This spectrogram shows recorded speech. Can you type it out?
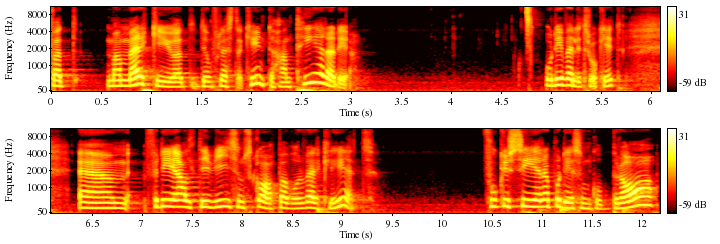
För att man märker ju att de flesta kan ju inte hantera det. Och det är väldigt tråkigt. Um, för det är alltid vi som skapar vår verklighet. Fokusera på det som går bra.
